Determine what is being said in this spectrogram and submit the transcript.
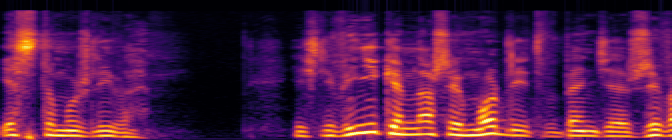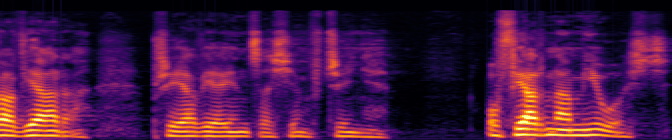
Jest to możliwe. Jeśli wynikiem naszych modlitw będzie żywa wiara przejawiająca się w czynie, ofiarna miłość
